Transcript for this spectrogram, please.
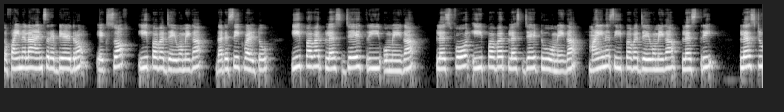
ஸோ ஃபைனலாக ஆன்சர் எப்படி எழுதுகிறோம் x of e power j omega that is equal to e power plus j three omega plus four e power plus j two omega minus e power j omega plus three plus two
